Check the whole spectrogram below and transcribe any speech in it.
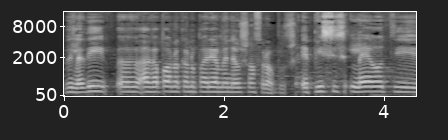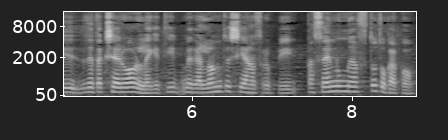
Δηλαδή, ε, αγαπάω να κάνω παρέα με νέους ανθρώπους. Επίσης, λέω ότι δεν τα ξέρω όλα, γιατί μεγαλώνοντας οι άνθρωποι παθαίνουμε αυτό το κακό.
